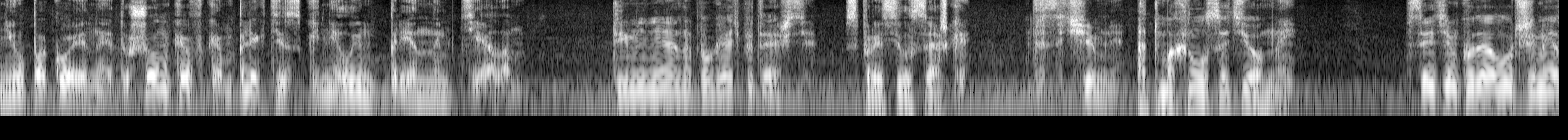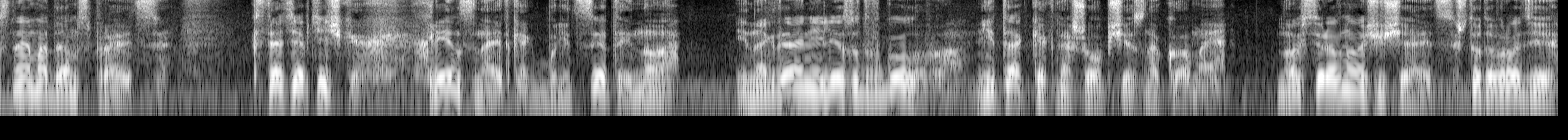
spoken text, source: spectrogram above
неупокоенная душонка в комплекте с гнилым бренным телом. «Ты меня напугать пытаешься?» — спросил Сашка. «Да зачем мне?» — отмахнулся темный. «С этим куда лучше местная мадам справится. Кстати, о птичках. Хрен знает, как будет с этой, но иногда они лезут в голову. Не так, как наша общая знакомая, но все равно ощущается. Что-то вроде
